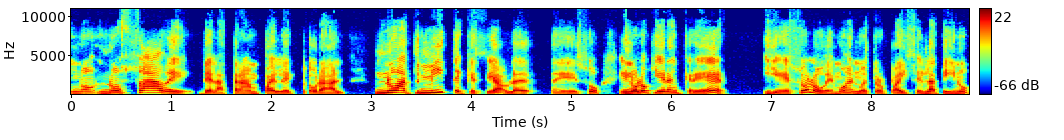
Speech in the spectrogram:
no, no sabe de la trampa electoral, no admite que se habla de eso y no lo quieren creer. Y eso lo vemos en nuestros países latinos,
